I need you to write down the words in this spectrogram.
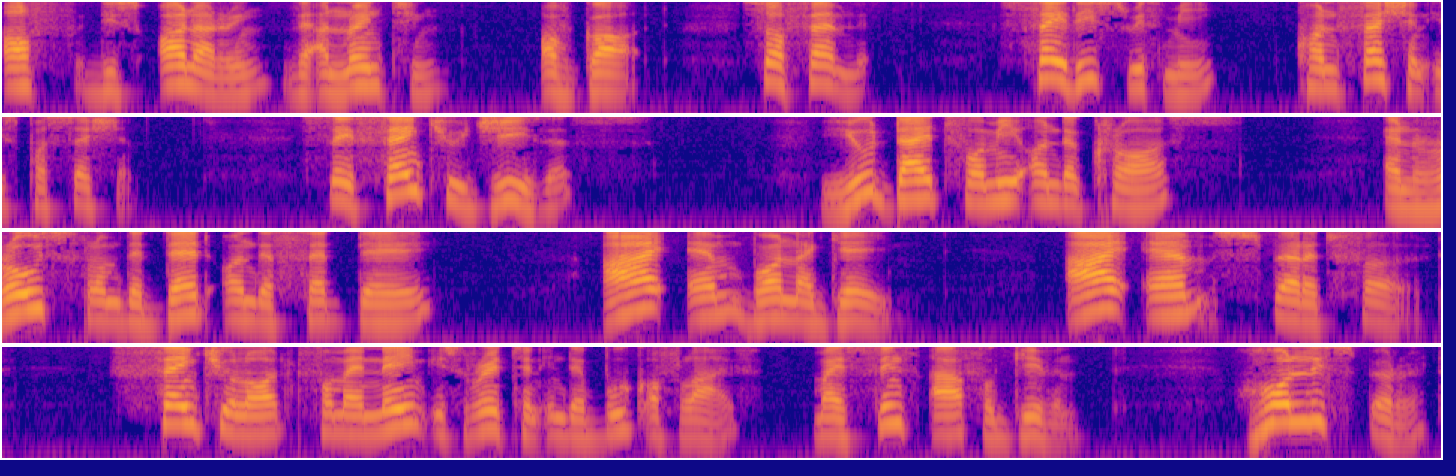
of dishonoring the anointing of God. So, family, Say this with me confession is possession. Say, Thank you, Jesus. You died for me on the cross and rose from the dead on the third day. I am born again. I am spirit filled. Thank you, Lord, for my name is written in the book of life. My sins are forgiven. Holy Spirit,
